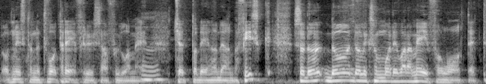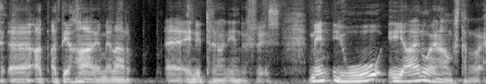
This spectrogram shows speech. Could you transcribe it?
åtminstone två, tre frysar fulla med kött och det ena och det andra fisk. Så då, då, då liksom må det vara mig förlåtet eh, att, att jag har, jag menar, en yttre och en inre frys. Men jo, jag är nog en hamstrare.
